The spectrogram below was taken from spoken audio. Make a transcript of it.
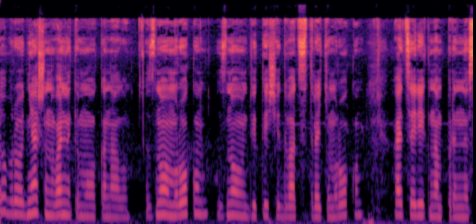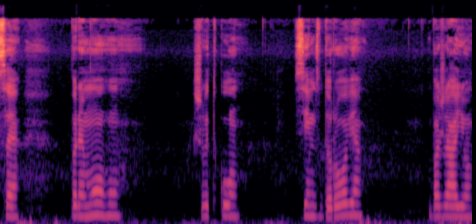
Доброго дня, шанувальники мого каналу. З Новим роком, з новим 2023 роком. Хай цей рік нам принесе перемогу, швидку, всім здоров'я. Бажаю,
